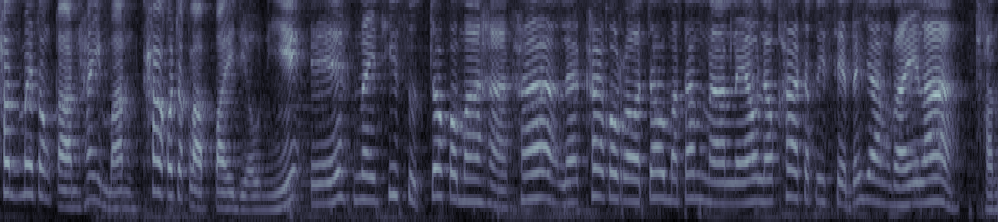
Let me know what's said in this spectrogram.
ท่านไม่ต้องการให้มันข้าก็จะกลับไปเดี๋ยวนี้ เอ๋ในที่สุดเจ้าก็มาหาข้าและข้าก็รอเจ้ามาตั้งนานแล้ว แล้วข้าจะปฏิเสธได้อย่างไรล่ะ ทัน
